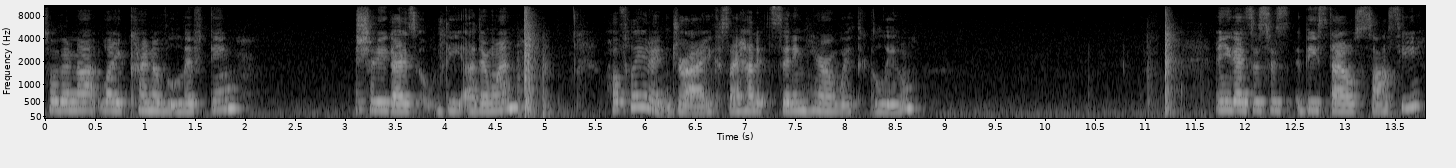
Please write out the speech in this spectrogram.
so they're not like kind of lifting. I'll show you guys the other one. Hopefully it didn't dry because I had it sitting here with glue. And you guys, this is the style Saucy.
